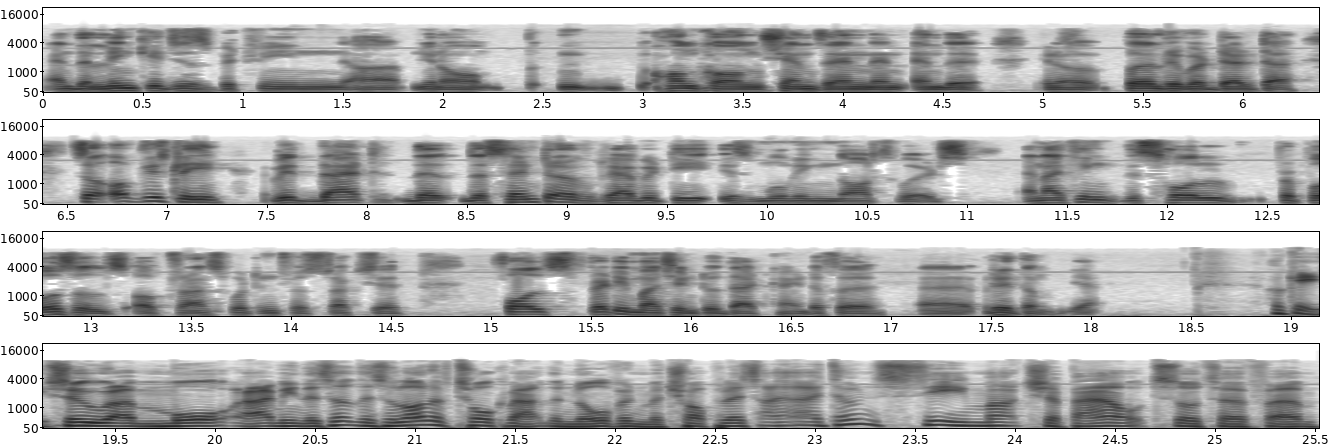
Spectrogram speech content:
and the linkages between, uh, you know, Hong Kong, Shenzhen, and, and the, you know, Pearl River Delta. So obviously with that, the, the center of gravity is moving northwards. And I think this whole proposals of transport infrastructure falls pretty much into that kind of a uh, rhythm. Yeah. Okay, so uh, more. I mean, there's a, there's a lot of talk about the northern metropolis. I, I don't see much about sort of um,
